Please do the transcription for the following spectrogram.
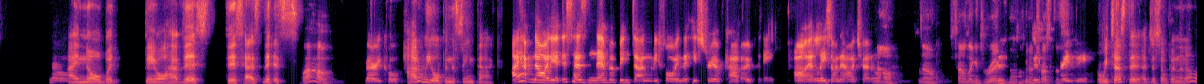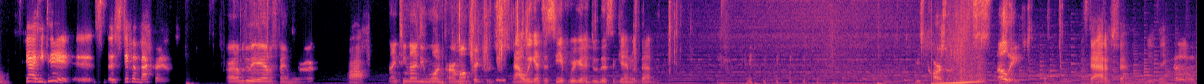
no. I know, but they all have this. This has this. Wow. Very cool. How do we open the same pack? I have no idea. This has never been done before in the history of card opening, or at least on our channel. No, no. Sounds like it's This, rigged. No one's going to trust is us. crazy. We tested it. I just opened another one. Yeah, he did. It's, it's different background. All right, I'm going to do the Addams family, right? Wow. 1991, Paramount Pictures. Now we get to see if we're gonna do this again with Batman. These cards are smelly. It's the Addams family. What do you think? Oh,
